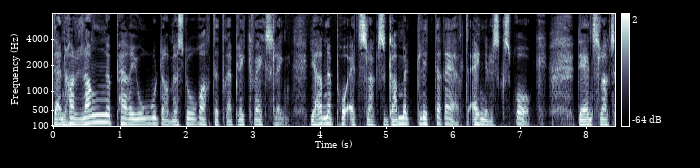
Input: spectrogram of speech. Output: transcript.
Den har lange perioder med storartet replikkveksling, gjerne på et slags gammelt litterært engelsk språk. Det er en slags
